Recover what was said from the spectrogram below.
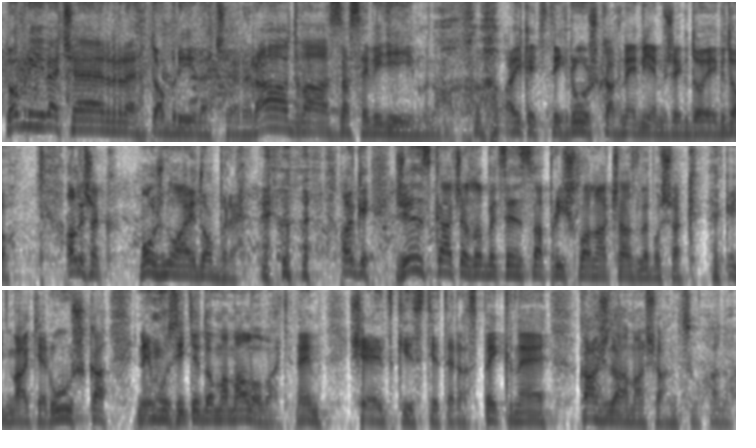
Dobrý večer, dobrý večer. Rád vás zase vidím. No, aj keď v tých rúškach neviem, že kto je kto. Ale však možno aj dobre. Keď ženská časť obecenstva prišla na čas, lebo však keď máte rúška, nemusíte doma malovať. Nem? Všetky ste teraz pekné, každá má šancu. Ano.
